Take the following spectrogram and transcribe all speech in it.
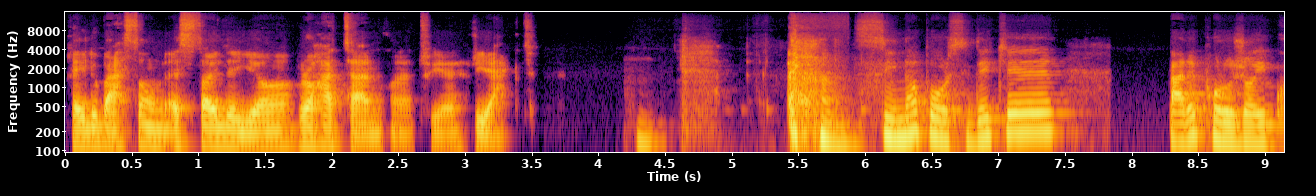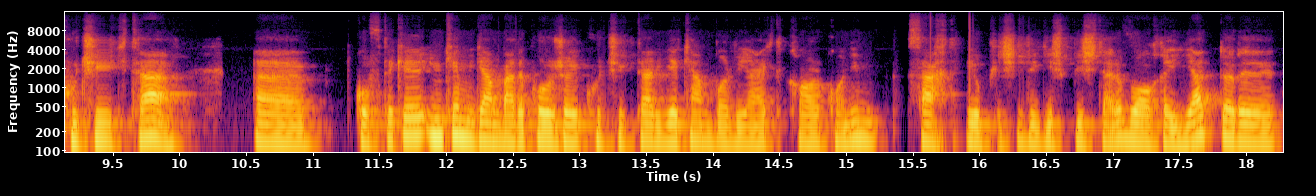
خیلی بحث اون استایل یا راحت تر می‌کنه توی React سینا پرسیده که برای پروژه های کوچیکتر گفته که این که میگم برای پروژه کوچیکتر یکم با React کار کنیم سختی و پیچیدگیش بیشتره واقعیت داره.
